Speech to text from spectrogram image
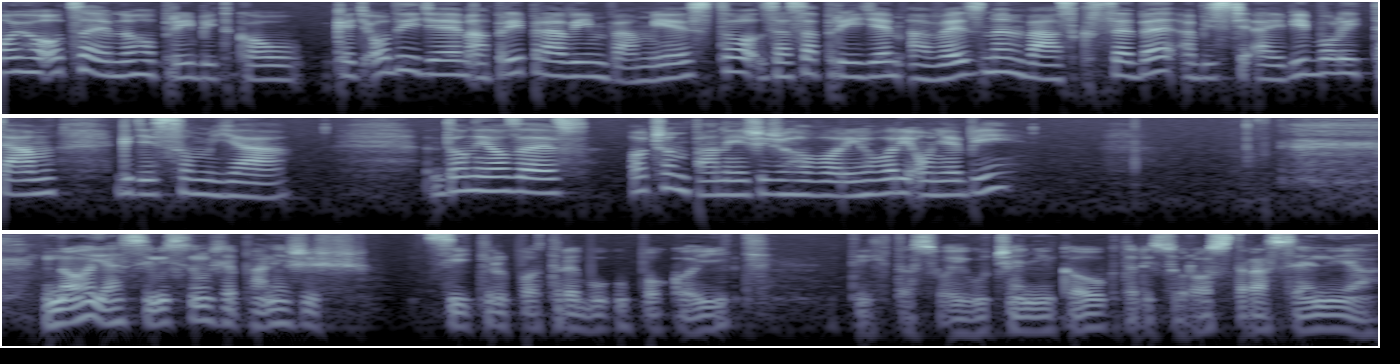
Môjho oca je mnoho príbytkov. Keď odídem a pripravím vám miesto, zasa prídem a vezmem vás k sebe, aby ste aj vy boli tam, kde som ja. Don Jozef, o čom pán Ježiš hovorí? Hovorí o nebi? No, ja si myslím, že pán Ježiš cítil potrebu upokojiť týchto svojich učeníkov, ktorí sú roztrasení a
